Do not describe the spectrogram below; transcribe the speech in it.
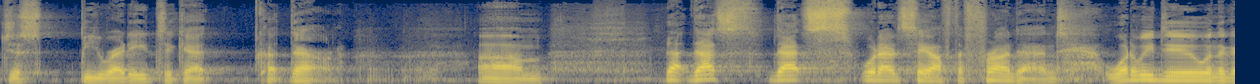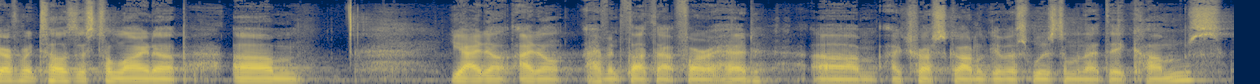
just be ready to get cut down. Um, that, that's, that's what I would say off the front end. What do we do when the government tells us to line up? Um, yeah, I don't, I don't, I haven't thought that far ahead. Um, I trust God will give us wisdom when that day comes.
